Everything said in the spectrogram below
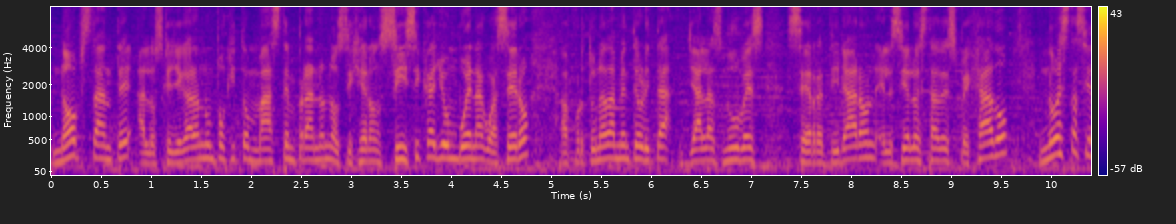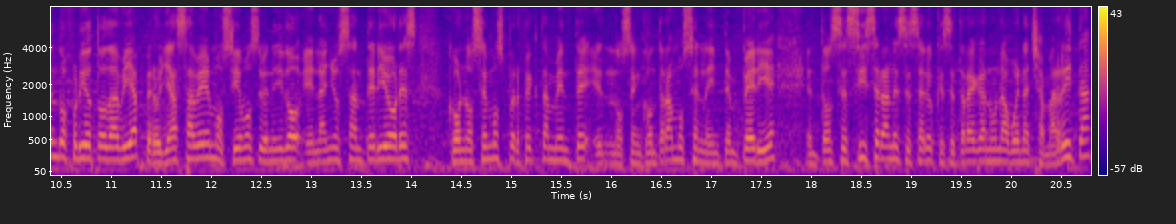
No obstante, a los que llegaron un poquito más temprano nos dijeron, sí, sí cayó un buen aguacero. Afortunadamente ahorita ya las nubes se retiraron, el cielo está despejado. No está haciendo frío todavía, pero ya sabemos, si hemos venido en años anteriores, anteriores, conocemos perfectamente, eh, nos encontramos en la intemperie, entonces sí será necesario que se traigan una buena chamarrita,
